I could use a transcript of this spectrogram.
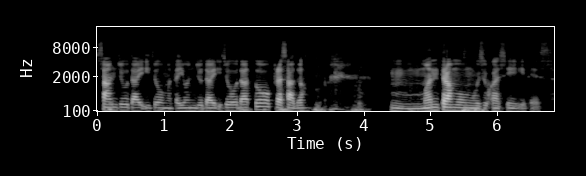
30代以上、また40代以上だと、プラサダ、うん、マントラも難しいです。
